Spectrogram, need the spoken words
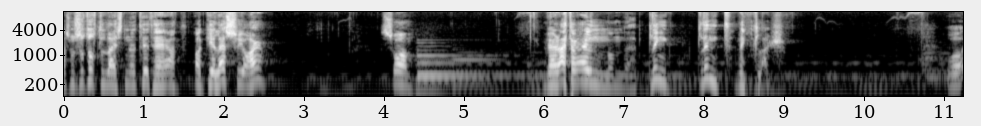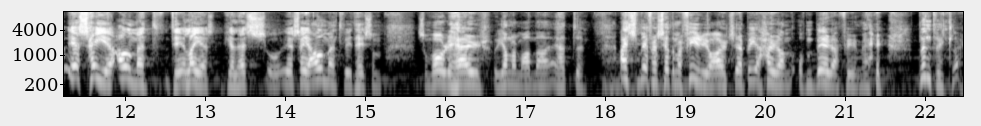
det som så tog til leisene til det at av GLS i år, så var et av evnen om blind, blindvinklar. Og jeg sier allment til Elias GLS, og jeg sier allment til de som, som var det her og januar måned, at jeg som er fra siden meg fire år, til jeg blir herren åpenbæra for meg blindvinklar.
